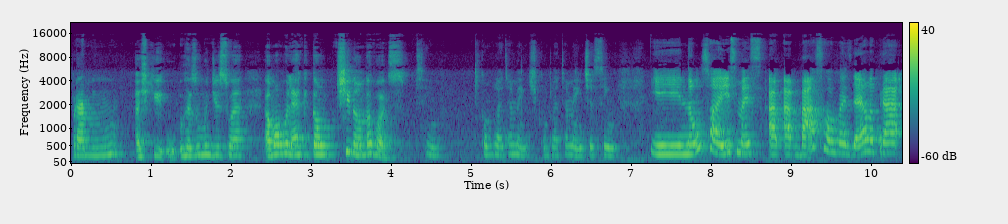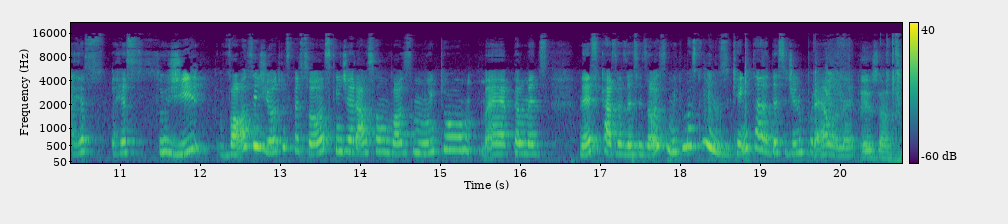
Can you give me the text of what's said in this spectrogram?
pra mim, acho que o resumo disso é, é uma mulher que estão tirando a voz. Sim, completamente, completamente, assim. E não só isso, mas abafam a voz dela pra res- ressurgir vozes de outras pessoas que, em geral, são vozes muito, é, pelo menos nesse caso das decisões, muito masculinas. Quem tá decidindo por ela, né? Exato.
